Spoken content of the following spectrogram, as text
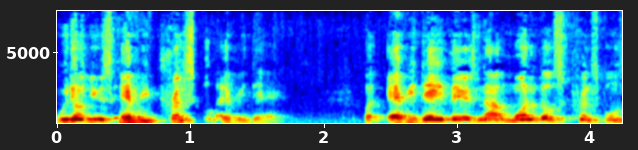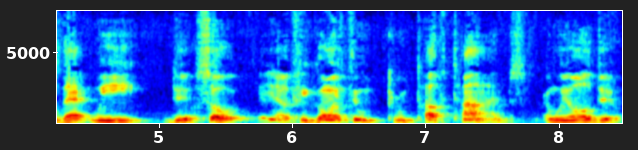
We don't use every mm. principle every day, but every day there's not one of those principles that we do. So, you know, if you're going through through tough times, and we all do,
